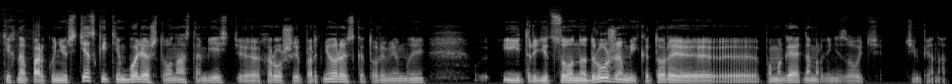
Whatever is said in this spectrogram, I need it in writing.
технопарк университетский, тем более, что у нас там есть э, хорошие партнеры, с которыми мы и традиционно дружим, и которые э, помогают нам организовывать чемпионат.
